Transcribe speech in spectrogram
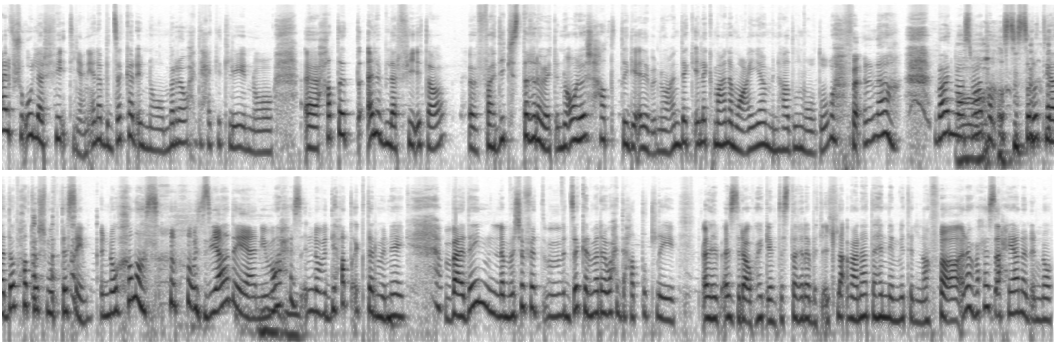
أعرف شو أقول لرفيقتي. يعني أنا بتذكر إنه مرة واحدة حكت لي إنه آه، حطت قلب لرفيقتها فهديك استغربت إنه اول ليش حاطط لي قلب؟ إنه عندك إلك معنى معين من هذا الموضوع. فأنا بعد ما سمعت هالقصه صرت يا دوب حط وش مبتسم. إنه خلص وزيادة يعني. ما أحس إنه بدي أحط أكثر من هيك. بعدين لما شفت بتذكر مرة واحدة حطت لي قلب أزرق وهيك انت استغربت. قلت لا معناتها هن مثلنا. فأنا بحس أحيانا إنه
